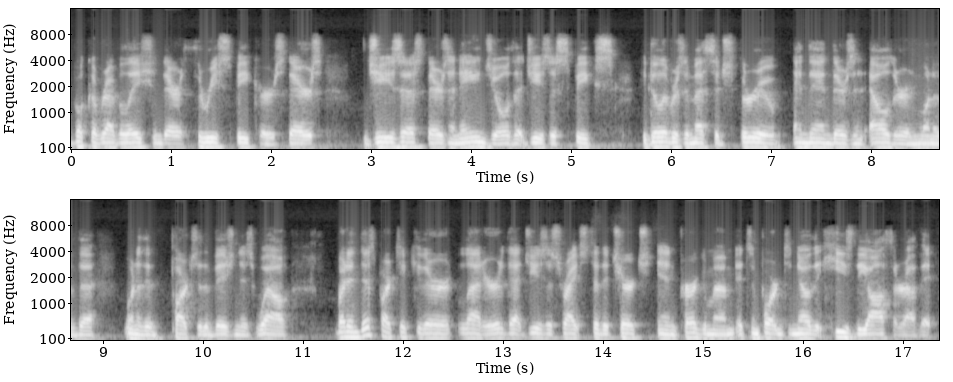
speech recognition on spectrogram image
book of revelation there are three speakers. There's jesus there's an angel that jesus speaks he delivers a message through and then there's an elder in one of the one of the parts of the vision as well. But in this particular letter that jesus writes to the church in pergamum it's important to know that he's the author of it.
